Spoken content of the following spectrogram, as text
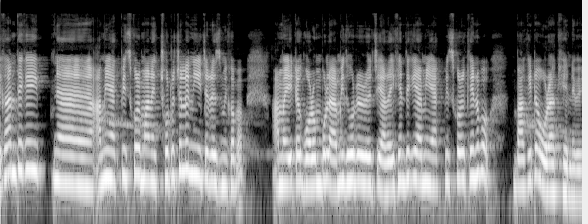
এখান থেকেই আমি এক পিস করে মানে ছোটো ছেলে নিয়েছে রেশমি কাবাব। আমার এটা গরম বলে আমি ধরে রয়েছি। আর এখান থেকে আমি এক পিস করে খেয়ে নেব, বাকিটা ওরা খেয়ে নেবে।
